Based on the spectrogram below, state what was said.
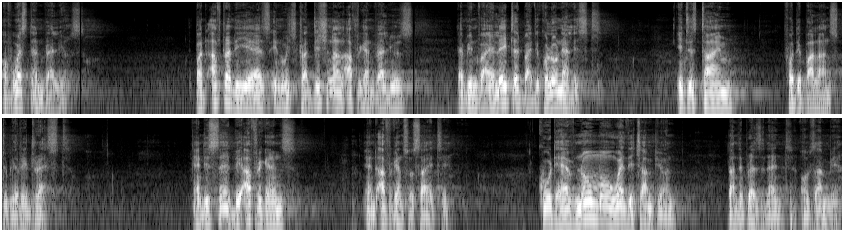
of Western values. But after the years in which traditional African values have been violated by the colonialists, it is time for the balance to be redressed. And he said the Africans and African society could have no more worthy champion than the president of Zambia.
